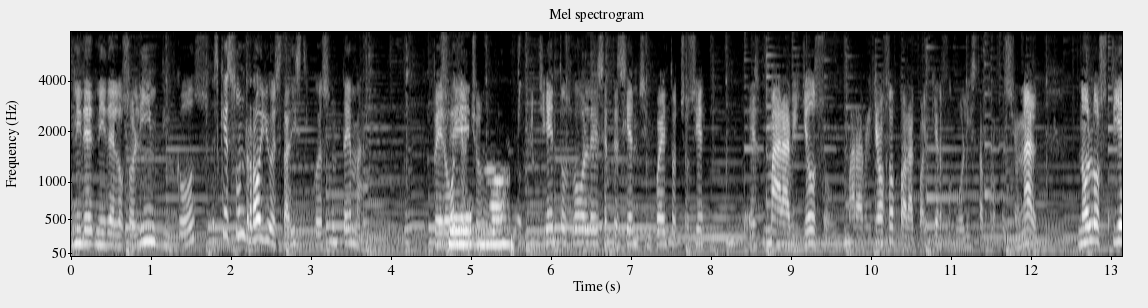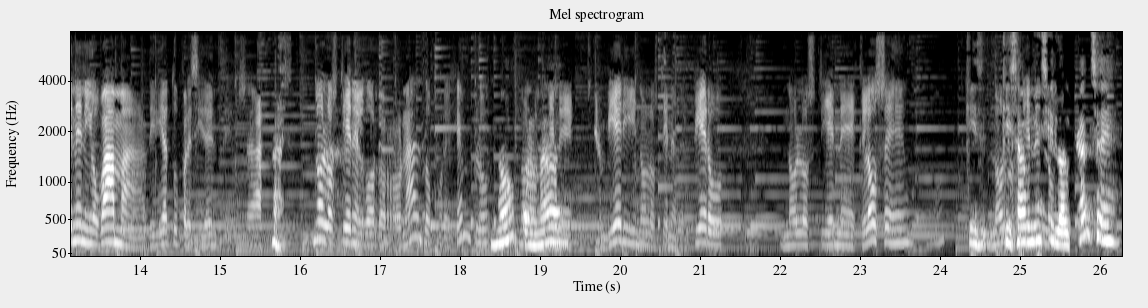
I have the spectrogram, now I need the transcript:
ni de, ni de los olímpicos. Es que es un rollo estadístico, es un tema. Pero oye, 800 goles, 750, 800, es maravilloso, maravilloso para cualquier futbolista profesional. No los tiene ni Obama, diría tu presidente. O sea, no los tiene el gordo Ronaldo, por ejemplo. No, no los tiene Cambieri, no los tiene Del Piero, no los tiene Close. quizá Messi lo alcance.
